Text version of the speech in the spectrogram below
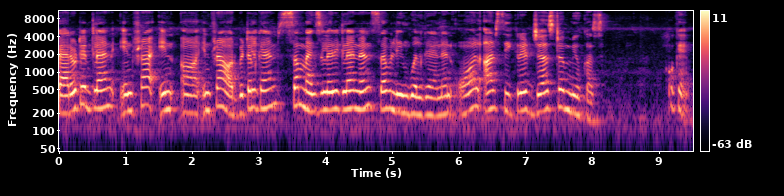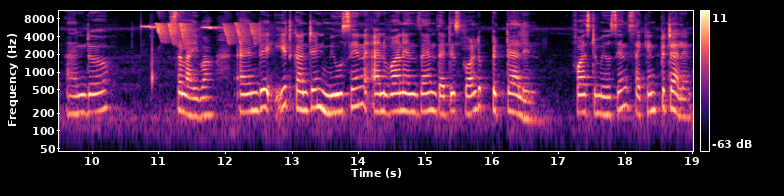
parotid gland, infra in uh, infraorbital gland, submaxillary gland and sublingual gland and all are secret just uh, mucus. Okay and uh, saliva and it contain mucin and one enzyme that is called ptyalin. First mucin, second ptyalin.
